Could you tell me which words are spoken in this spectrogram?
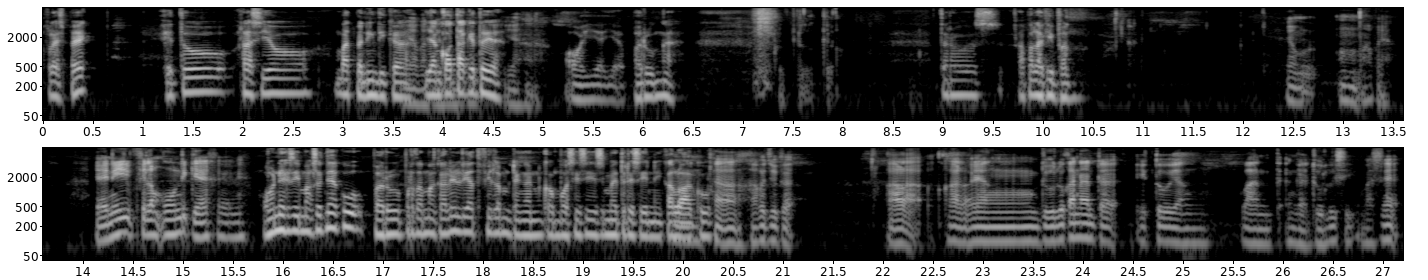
flashback itu rasio 4 banding 3. Iya, empat yang kotak itu ya? Ya, Oh iya iya, baru gokil. Terus apalagi Bang? Yang hmm, apa ya? Ya ini film unik ya kayaknya. Unik sih maksudnya aku baru pertama kali lihat film dengan komposisi simetris ini kalau aku. Nah, aku juga. Kalau kalau yang dulu kan ada itu yang one enggak dulu sih, maksudnya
